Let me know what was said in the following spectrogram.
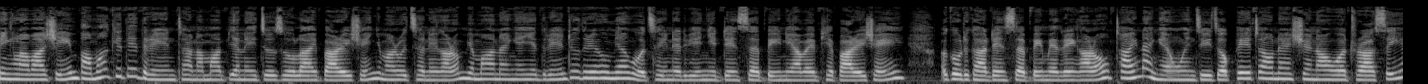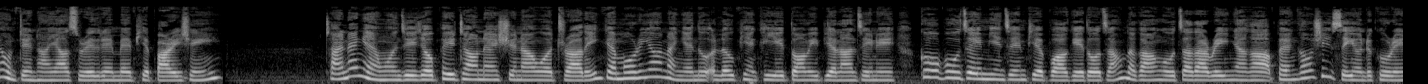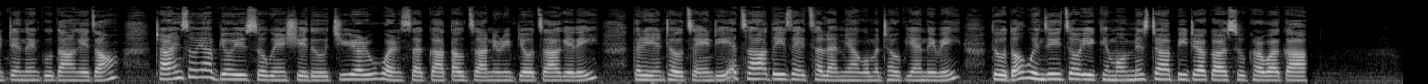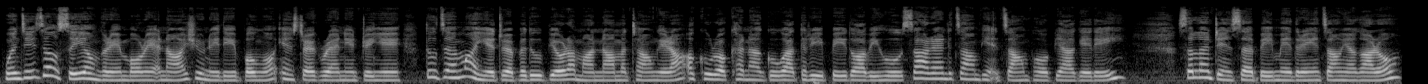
မင်္ဂလာပါရှင်ဘာမခေတ်တဲ့သတင်းဌာနမှာပြန်လည်ကြိုဆိုလိုက်ပါရရှင်ညီမတို့ channel ကတော့မြန်မာနိုင်ငံရဲ့သတင်းတူသတင်းအများကိုအချိန်နဲ့တပြေးညီတင်ဆက်ပေးနေရမယ်ဖြစ်ပါရရှင်အခုတခါတင်ဆက်ပေးမယ့်သတင်းကတော့ထိုင်းနိုင်ငံဝင်ကြီးချုပ်ဖေးထောင်နဲ့ရှင်နာဝဒရာစေယုံတင်ထားရဆိုတဲ့သတင်းပဲဖြစ်ပါရရှင် ထိုင်းနိုင်ငံဝန်ကြီးချုပ်ဖေးထောင်နဲ့ရှင်နာဝဒရာသည်ကမ္ဘောဒီးယားနိုင်ငံသို့အလုပ်ဖြင့်ခရီးသွားပြီးပြန်လာချိန်တွင်ကိုပူချိန်မြင့်ခြင်းဖြစ်ပွားခဲ့သောကြောင့်၎င်းကိုဇာတာရိညာကဘန်ကောက်ရှိစေယုံတစ်ခုတွင်တင်သွင်းကူတာခဲ့ကြောင်းထိုင်းဆိုရပြောရေးဆိုခွင့်ရှိသူဂျီရူဝန်ဆက်ကတောက်ကြားနေတွင်ပြောကြားခဲ့သည်။တရင်ထုတ်ချိန်ဒီအခြားအသေးစိတ်ချက်လက်များကိုမထုတ်ပြန်သေးပေ။သို့သောဝန်ကြီးချုပ်၏ခင်မောမစ္စတာပီတာကာဆူခရဝတ်က ဝန်ကြီးချုပ်စေးရုံကရင်ပေါ်တွင်အနားယူနေသည့်ပုံကို Instagram နှင့်တွင်ရင်သူကျမ်းမာရဲ့အတွက်ဘသူပြောရမှနားမထောင်ခဲ့တော့အခုတော့ခန္ဓာကိုယ်ကတတိပေးသွားပြီဟုစာရန်တစ်ကြောင်းဖြင့်အကြောင်းဖော်ပြခဲ့သည်ဆက်လက်တင်ဆက်ပေးမယ့်သတင်းအကြောင်းအရာကတော့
